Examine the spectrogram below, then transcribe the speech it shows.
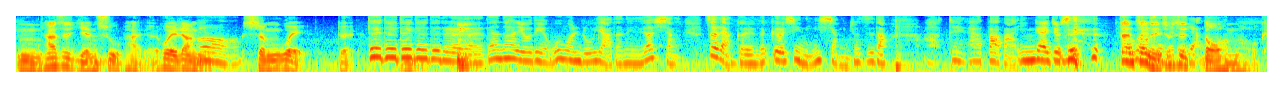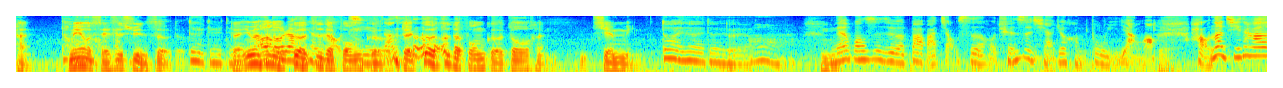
嗯，他是严肃派的，会让你生畏，对，对对对对对对对，但是他有点温文儒雅的，你要想这两个人的个性，你一想你就知道啊，对他爸爸应该就是，但重点就是都很好看，没有谁是逊色的，对对对，因为他们各自的风格，对各自的风格都很鲜明，对对对对哦。你看，光是这个爸爸角色哈，诠释起来就很不一样哦。好，那其他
